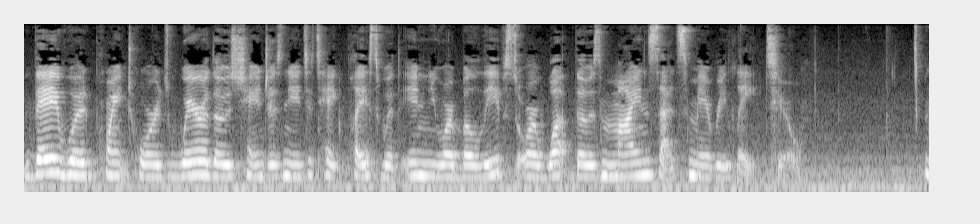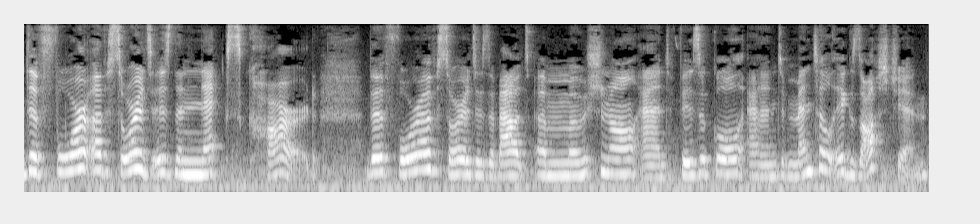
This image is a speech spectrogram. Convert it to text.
They would point towards where those changes need to take place within your beliefs or what those mindsets may relate to. The Four of Swords is the next card. The Four of Swords is about emotional and physical and mental exhaustion.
